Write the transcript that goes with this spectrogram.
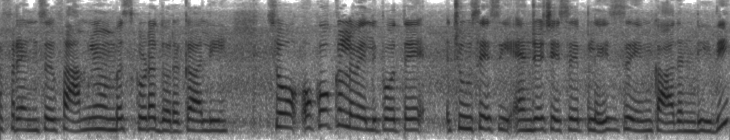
ఫ్రెండ్స్ ఫ్యామిలీ మెంబర్స్ కూడా దొరకాలి. సో ఒక్కొక్కరు వెళ్ళిపోతే చూసేసి ఎంజాయ్ చేసే ప్లేస్ ఏం కాదండి ఇది.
